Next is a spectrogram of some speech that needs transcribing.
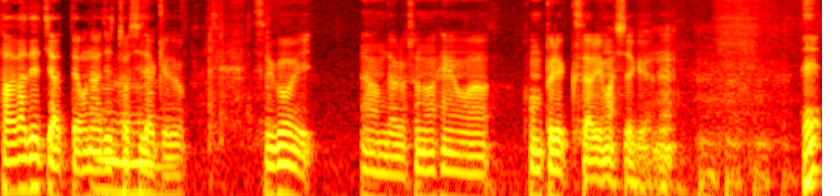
差が出ちゃって同じ年だけど、すごいなんだろうその辺はコンプレックスありましたけどね。え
